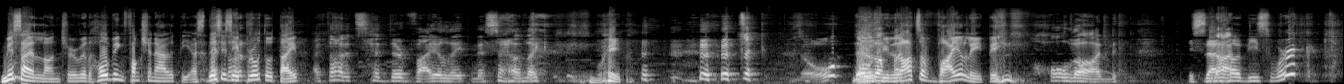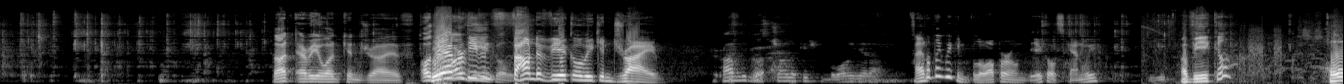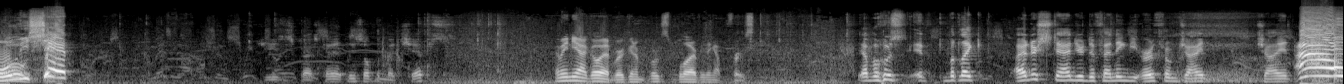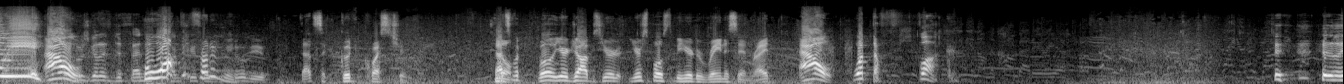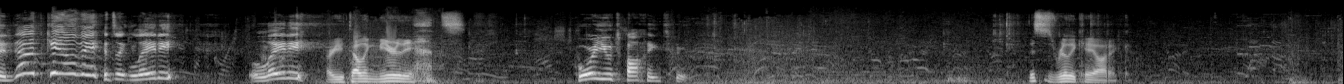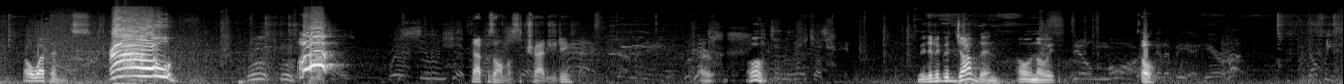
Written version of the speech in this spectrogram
missile launcher with homing functionality. As this is a thought- prototype. I thought it said they're violate missile. I'm like, Wait, it's like, no. there Hold will be on. lots of violating. Hold on. Is that Not- how these work? Not everyone can drive. Oh, We there haven't even vehicles. found a vehicle we can drive. Probably because Charlotte keeps blowing it up. I don't think we can blow up our own vehicles, can we? A vehicle? Holy Oh. shit! Jesus Christ! Can I at least open my chips? I mean, yeah, go ahead. We're gonna we'll just blow everything up first. Yeah, but who's? If, but like, I understand you're defending the Earth from giant, giant. Owie! Ow! Who's gonna defend? Who the walked in front of me? Two of you. That's a good question. That's No. what. Well, your job's here. You're supposed to be here to rein us in, right? Ow! What the fuck? In on the combat area. like, Don't kill me! It's like, lady, lady, Are you telling me or the ants? Who are you talking to? This is really chaotic. Oh, weapons. Ow! We'll soon hit. That was almost a tragedy. Or- oh, Didn't make it. we did a good job then. Oh no, wait. Oh,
